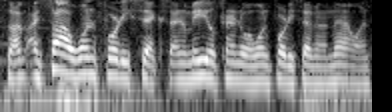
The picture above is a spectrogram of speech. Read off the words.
So I, saw a 146. I know maybe you'll turn to a 147 on that one.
